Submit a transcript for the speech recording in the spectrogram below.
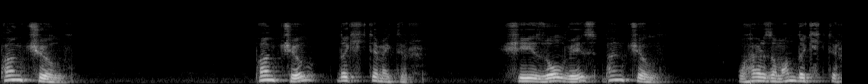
punctual, punctual dakik demektir. She is always punctual. O her zaman dakiktir.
